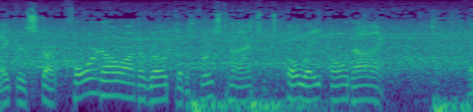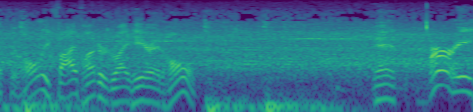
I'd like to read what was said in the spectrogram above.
Lakers start 4-0 on the road for the first time since 08-09. But they're only 500 right here at home. And Murray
